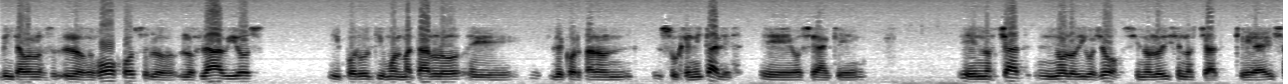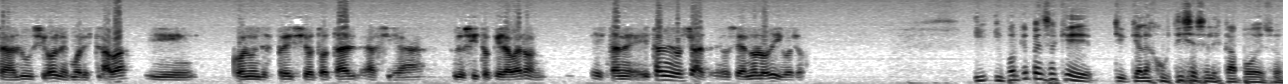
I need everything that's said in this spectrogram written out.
pintaban los, ojos, los labios, y por último al matarlo le cortaron sus genitales. o sea que en los chats, no lo digo yo, sino lo dicen los chats, que a ella, a Lucio, les molestaba y con un desprecio total hacia Lucito, que era varón. Están, están en los chats, o sea, no lo digo yo. ¿Y, y por qué pensás que, que, a la justicia se le escapó eso?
